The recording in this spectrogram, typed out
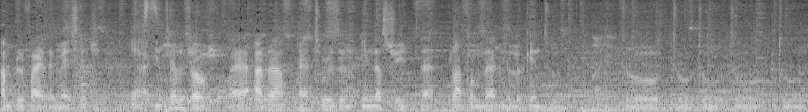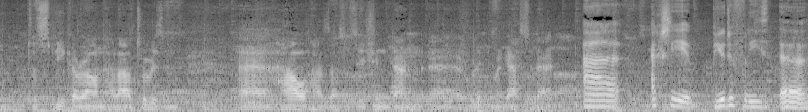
amplify the message. Yes. Uh, in terms of uh, other uh, tourism industry uh, platforms that you're looking to to to to to, to, to speak around halal tourism, uh, how has the association done uh, with regards to that? Uh, actually, a beautifully. Uh,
